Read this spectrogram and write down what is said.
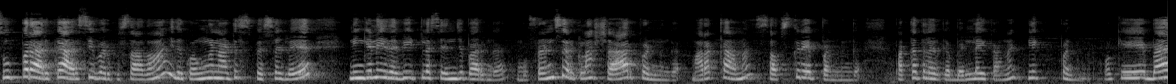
சூப்பராக இருக்குது அரிசி பருப்பு சாதம். இது கொங்கு நாட்டு ஸ்பெஷலு நீங்களும் இதை வீட்டில் செஞ்சு பாருங்கள் உங்கள் ஃப்ரெண்ட்ஸுக்கெல்லாம் ஷேர் பண்ணுங்கள் மறக்காமல் சப்ஸ்கிரைப் பண்ணுங்கள் பக்கத்தில் இருக்க பெல்லைக்கான கிளிக் பண்ணுங்கள் ஓகே பை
